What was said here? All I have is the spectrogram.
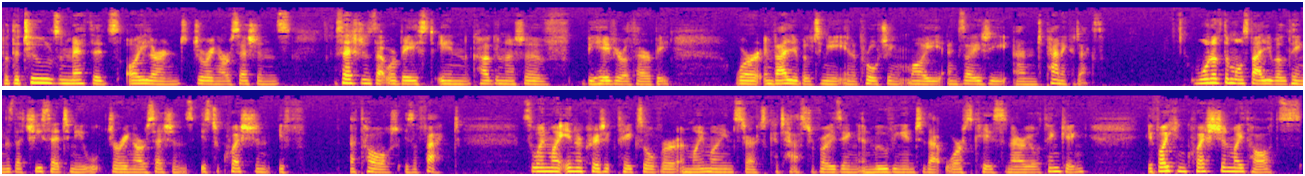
But the tools and methods I learned during our sessions, sessions that were based in cognitive behavioural therapy, were invaluable to me in approaching my anxiety and panic attacks. One of the most valuable things that she said to me during our sessions is to question if a thought is a fact. So when my inner critic takes over and my mind starts catastrophizing and moving into that worst case scenario thinking, if I can question my thoughts,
